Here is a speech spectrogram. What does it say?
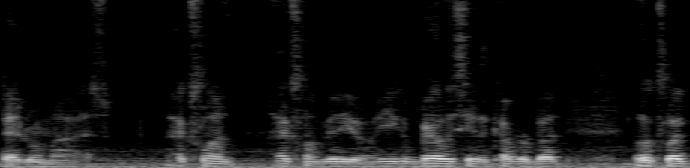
Bedroom Eyes. Excellent, excellent video. You can barely see the cover, but it looks like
